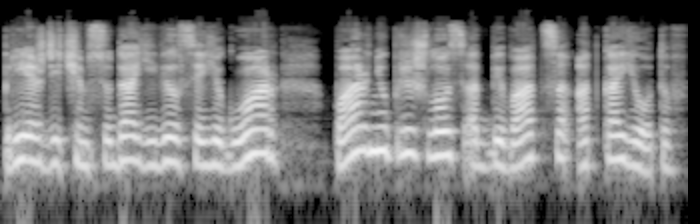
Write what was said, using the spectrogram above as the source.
Прежде чем сюда явился ягуар, парню пришлось отбиваться от койотов.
